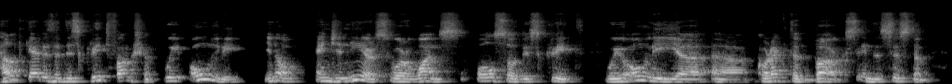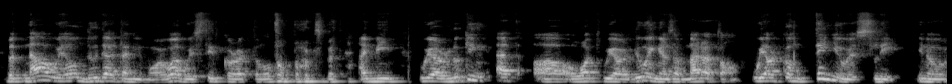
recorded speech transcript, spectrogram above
healthcare is a discrete function. We only you know engineers were once also discrete. We only uh, uh, corrected bugs in the system but now we don't do that anymore. Well, we still correct a lot of bugs, but I mean, we are looking at uh, what we are doing as a marathon. We are continuously, you know,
